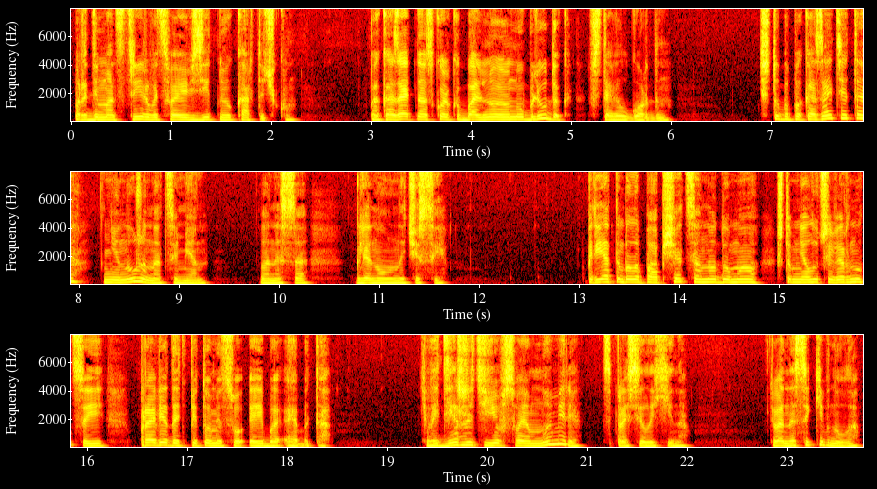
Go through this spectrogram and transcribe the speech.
продемонстрировать свою визитную карточку. «Показать, насколько больной он ублюдок», — вставил Гордон чтобы показать это, не нужен оцемен». Ванесса глянула на часы. «Приятно было пообщаться, но думаю, что мне лучше вернуться и проведать питомицу Эйба Эббета». «Вы держите ее в своем номере?» — спросила Хина. Ванесса кивнула.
